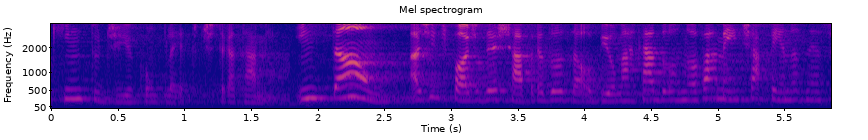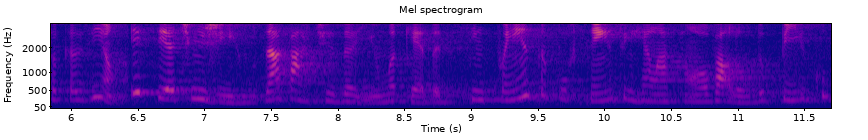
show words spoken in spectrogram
quinto dia completo de tratamento. Então, a gente pode deixar para dosar o biomarcador novamente apenas nessa ocasião. E se atingirmos a partir daí uma queda de 50% em relação ao valor do pico,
